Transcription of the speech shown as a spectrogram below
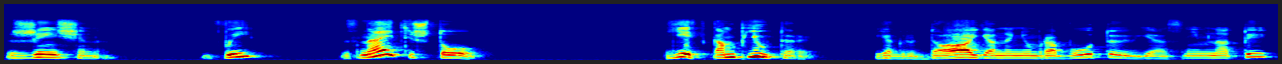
Женщина, вы знаете, что есть компьютеры? Я говорю, да, я на нем работаю, я с ним на «ты».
